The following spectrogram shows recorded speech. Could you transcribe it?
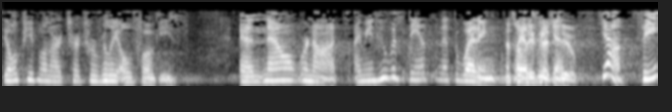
the old people in our church were really old fogies. And now we're not. I mean, who was dancing at the wedding That's last what they weekend? said too. Yeah, see?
